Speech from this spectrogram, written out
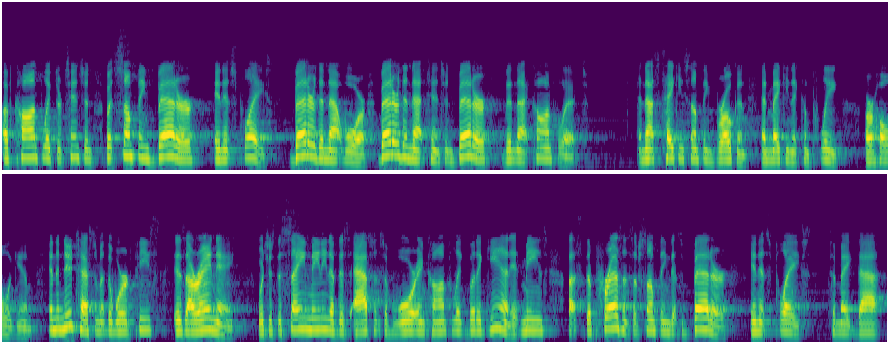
of conflict or tension, but something better in its place. Better than that war, better than that tension, better than that conflict. And that's taking something broken and making it complete or whole again. In the New Testament, the word peace is eirene, which is the same meaning of this absence of war and conflict, but again, it means uh, the presence of something that's better in its place to make that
